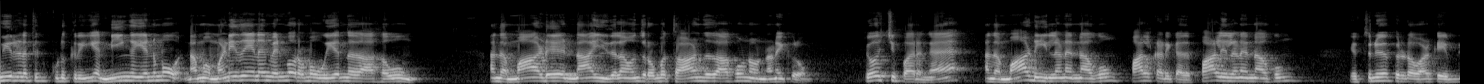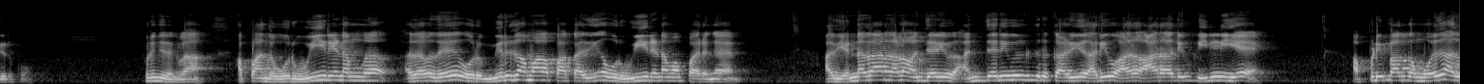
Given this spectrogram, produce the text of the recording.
உயிரினத்துக்கு கொடுக்குறீங்க. நீங்கள் என்னமோ நம்ம மனித இனம் என்னமோ ரொம்ப உயர்ந்ததாகவும் அந்த மாடு நாய் இதெல்லாம் வந்து ரொம்ப தாழ்ந்ததாகவும் நம்ம நினைக்கிறோம். யோசிச்சு பாருங்கள் அந்த மாடு இல்லைன்னா என்னாகும்? பால் கிடைக்காது. பால் இல்லைன்னா என்னாகும்? எத்தனையோ பேரோட வாழ்க்கை எப்படி இருக்கும்? புரிஞ்சுதுங்களா? அப்போ அந்த ஒரு உயிரினம்ங்க அதாவது ஒரு மிருகமாக பார்க்காதீங்க ஒரு உயிரினமாக பாருங்கள் அது என்னதான் இருந்தாலும் அஞ்சறிவு. அஞ்சறிவுக்கு இருக்க அறிவு அறிவு ஆறு ஆறு அறிவுக்கு இல்லையே. அப்படி பார்க்கும்போது அது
